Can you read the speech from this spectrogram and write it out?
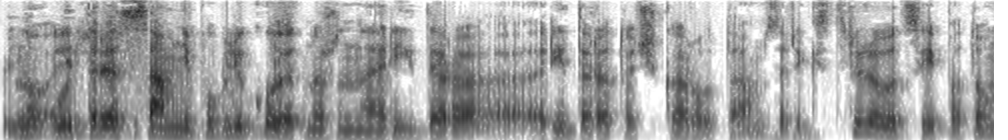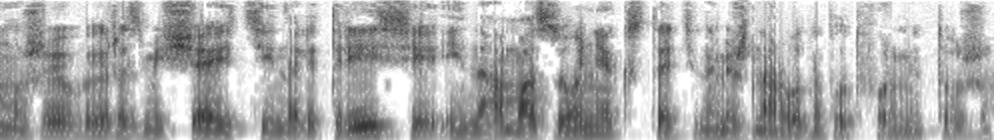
ну, Литрес сам не публикует, нужно на reader, reader.ru там зарегистрироваться, и потом уже вы размещаете и на Литресе, и на Амазоне, кстати, на международной платформе тоже.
